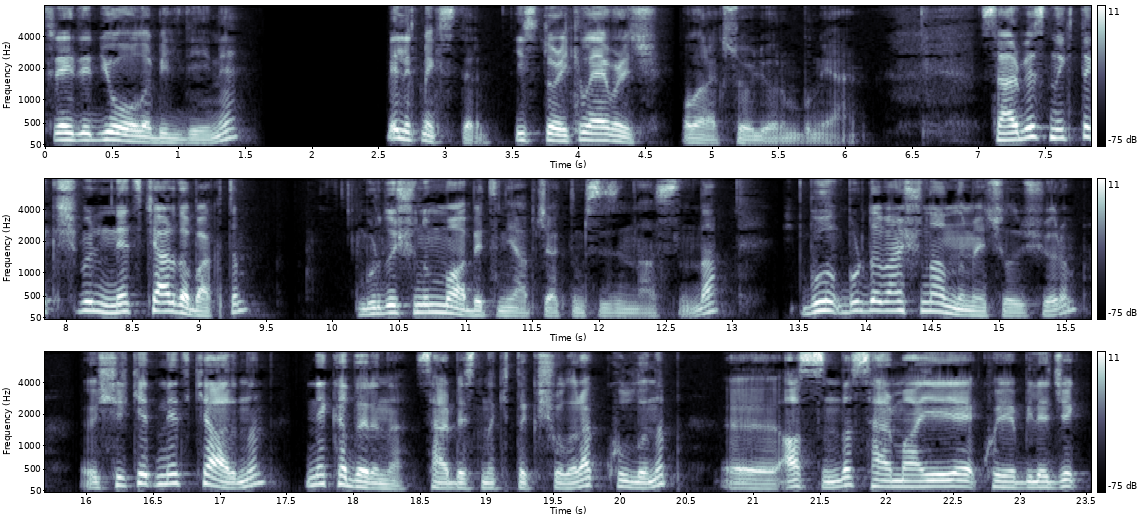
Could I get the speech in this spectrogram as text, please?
trade ediyor olabildiğini belirtmek isterim. Historical average olarak söylüyorum bunu yani. Serbest nakit akışı bölü net kar da baktım. Burada şunun muhabbetini yapacaktım sizinle aslında. Bu burada ben şunu anlamaya çalışıyorum. Ee, şirket net karının ne kadarını serbest nakit akışı olarak kullanıp e, aslında sermayeye koyabilecek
